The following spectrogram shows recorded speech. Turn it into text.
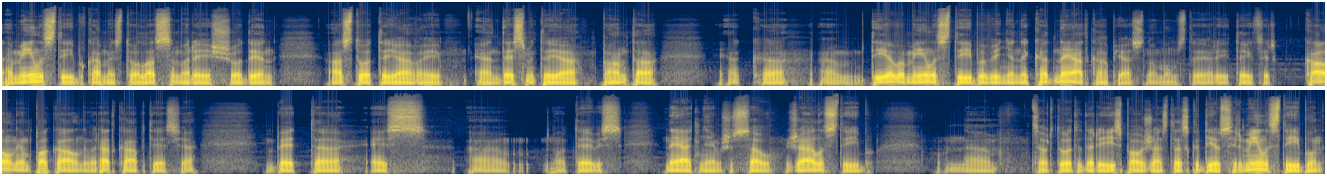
mīlestību, kā mēs to lasam arī šodien 8. vai 10. pantā, ja, ka um, Dieva mīlestība viņa nekad neatkāpjās no mums, te arī teikts ir kalni un pakalni var atkāpties, ja, uh, bet uh, es uh, no tevis neatņemšu savu žēlastību. Un uh, caur to tad arī izpaužās tas, ka Dievs ir mīlestība un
